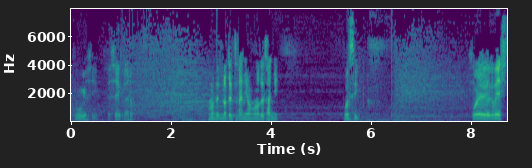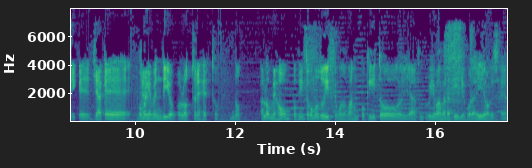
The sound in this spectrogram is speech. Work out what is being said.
Está muy bien. Sí, ese, claro. No te, no te extrañes, vamos, no te extrañes. Pues sí. Pues... Pues Yo que decir que ya que ya que vendió los tres estos, no, a lo mejor un poquito, como tú dices, cuando vas un poquito, ya está un poquillo más baratillo por ahí o lo que sea,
